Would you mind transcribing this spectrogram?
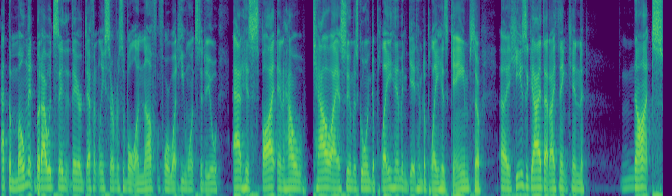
at the moment, but I would say that they are definitely serviceable enough for what he wants to do at his spot and how Cal, I assume, is going to play him and get him to play his game. So uh, he's a guy that I think can not.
